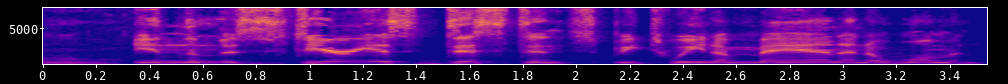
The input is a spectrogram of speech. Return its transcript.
Ooh. in the mysterious distance between a man and a woman.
